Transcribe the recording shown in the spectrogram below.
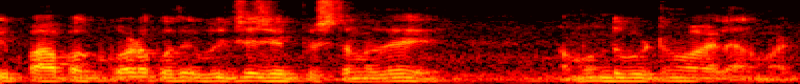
ఈ పాపకు కూడా కొద్దిగా విద్య చెప్పిస్తున్నది ఆ ముందు పుట్టిన వాళ్ళే అనమాట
